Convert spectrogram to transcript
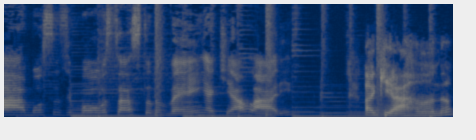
Olá, moços e moças, tudo bem? Aqui é a Lari. Aqui é a Hanna.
